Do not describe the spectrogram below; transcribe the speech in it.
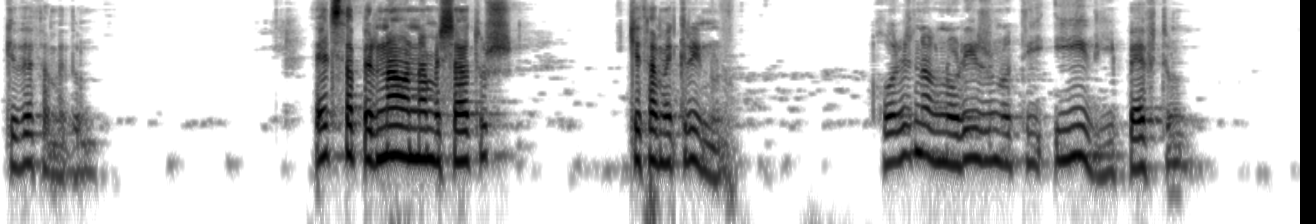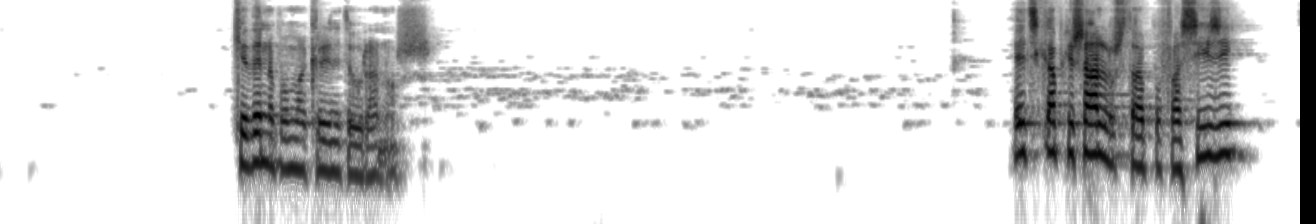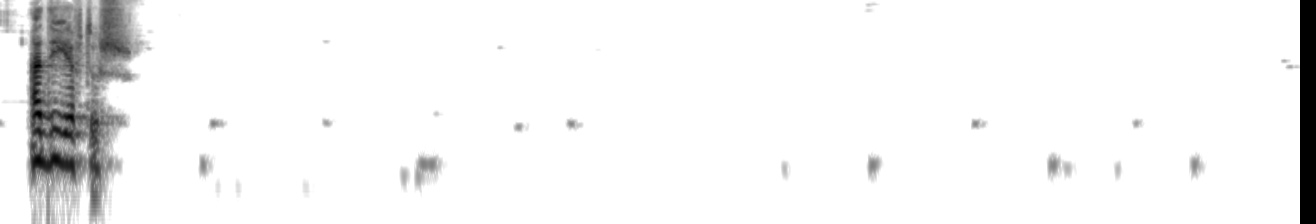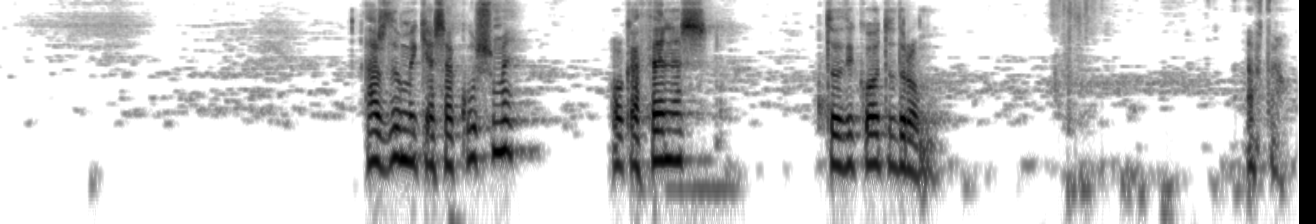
και δεν θα με δουν. Έτσι θα περνάω ανάμεσά τους και θα με κρίνουν, χωρίς να γνωρίζουν ότι οι ίδιοι πέφτουν και δεν απομακρύνεται ο ουρανός. Έτσι κάποιος άλλος θα αποφασίζει αντί για αυτούς. Ας δούμε και ας ακούσουμε ο καθένας το δικό του δρόμο. Αυτά.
